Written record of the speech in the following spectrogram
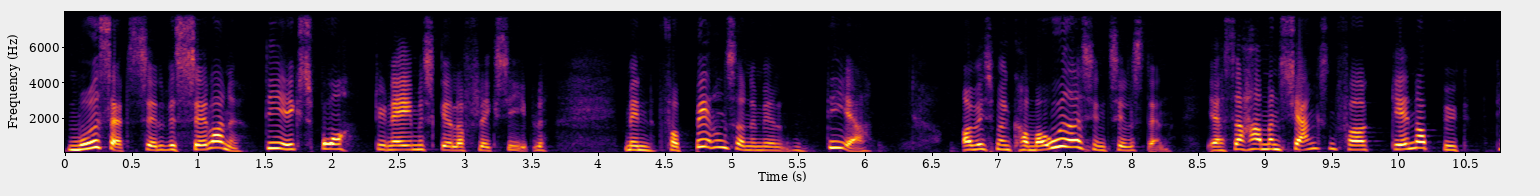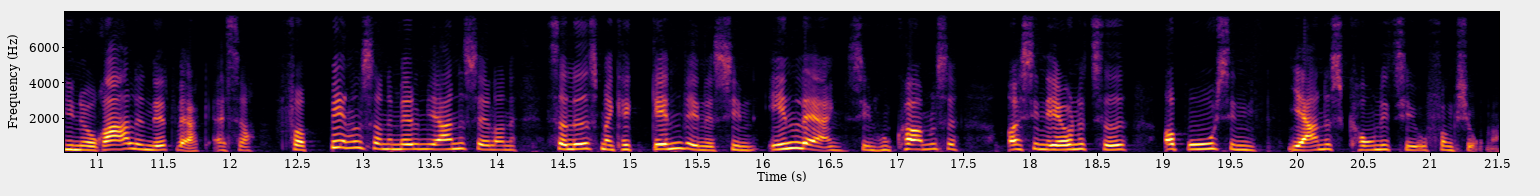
Modsat selve cellerne, de er ikke spor dynamiske eller fleksible, men forbindelserne mellem dem, de er. Og hvis man kommer ud af sin tilstand, ja, så har man chancen for at genopbygge de neurale netværk, altså forbindelserne mellem hjernecellerne, således man kan genvinde sin indlæring, sin hukommelse og sin evne til at bruge sin hjernes kognitive funktioner.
